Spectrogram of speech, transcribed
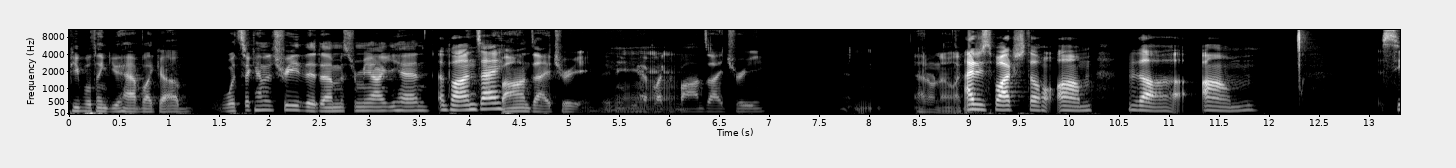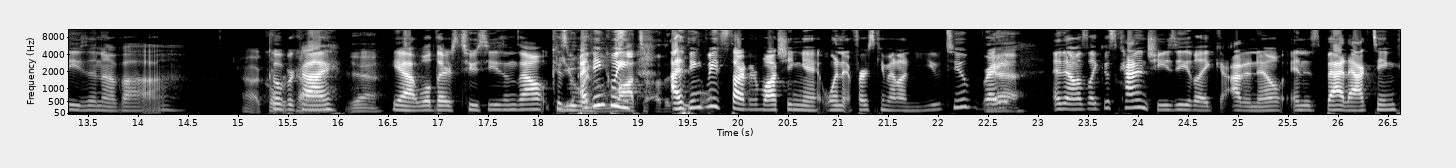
people think you have like a what's the kind of tree that uh, Mr. Miyagi had? a bonsai Bonsai tree. They think you have like a bonsai tree. And I don't know. Like I just watched the um the um season of uh Uh, Cobra Kai. Yeah. yeah well there's two seasons out because I think we lots of other I think we started watching it when it first came out on YouTube right Yeah. and I was like this kind of cheesy like I don't know and it's bad acting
